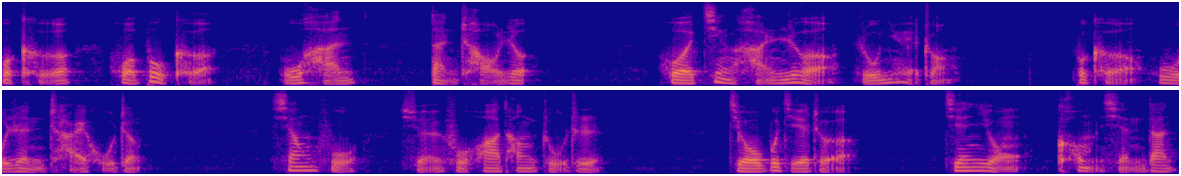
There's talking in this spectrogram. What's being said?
或咳，或不咳，无寒，但潮热；或静寒热如疟状，不可误认柴胡症。相附玄附花汤主之。久不解者，兼用控咸丹。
